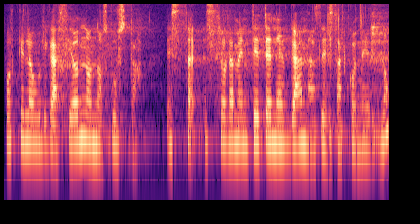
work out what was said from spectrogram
porque la obligación no nos gusta, es solamente tener ganas de estar con Él, ¿no?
